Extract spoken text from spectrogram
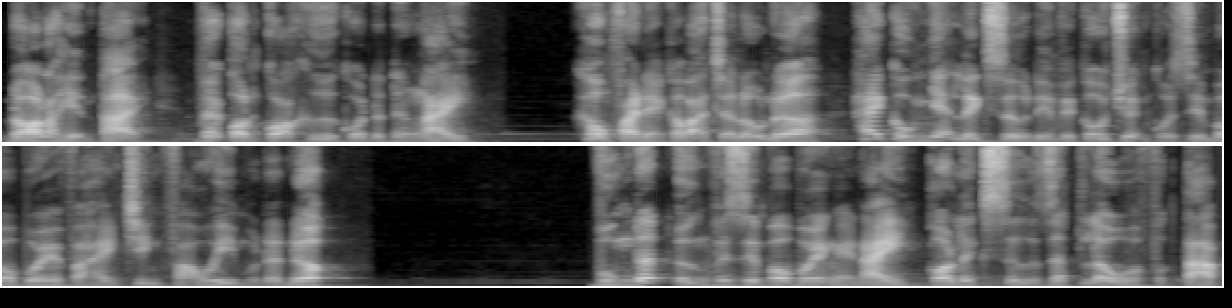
Đó là hiện tại, vậy còn quá khứ của đất nước này. Không phải để các bạn chờ lâu nữa, hãy cùng nhận lịch sử đến với câu chuyện của Zimbabwe và hành trình phá hủy một đất nước. Vùng đất ứng với Zimbabwe ngày nay có lịch sử rất lâu và phức tạp.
